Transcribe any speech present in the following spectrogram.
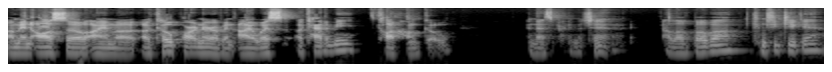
Um, and also, I am a, a co-partner of an iOS academy called Hanko. And that's pretty much it. I love boba, kimchi jjigae.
